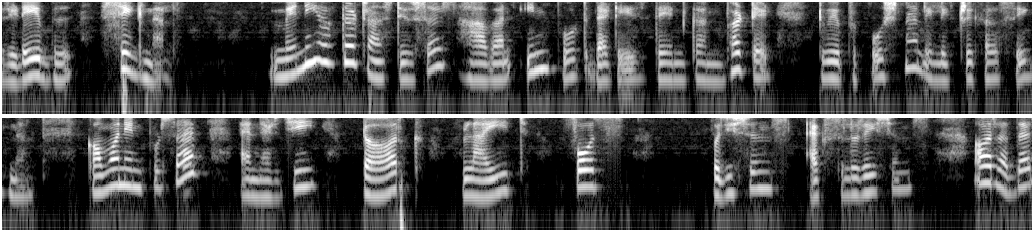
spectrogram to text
readable signal. Many of the transducers have an input that is then converted to a proportional electrical signal. Common inputs are energy, torque, light, force, positions, accelerations, or other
